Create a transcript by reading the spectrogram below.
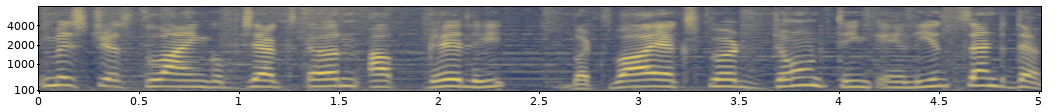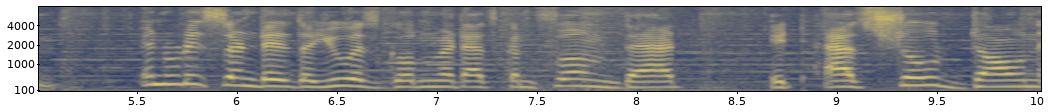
Mysterious flying objects turn up daily but why experts don't think aliens sent them. In recent days, the US government has confirmed that it has shot down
